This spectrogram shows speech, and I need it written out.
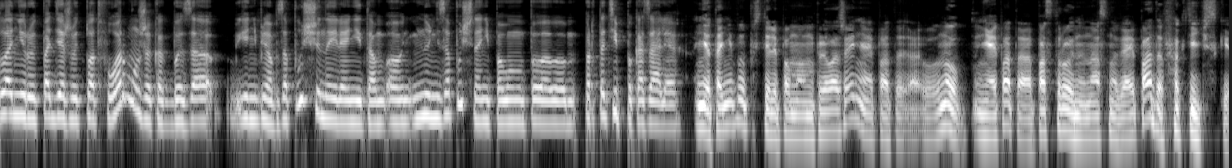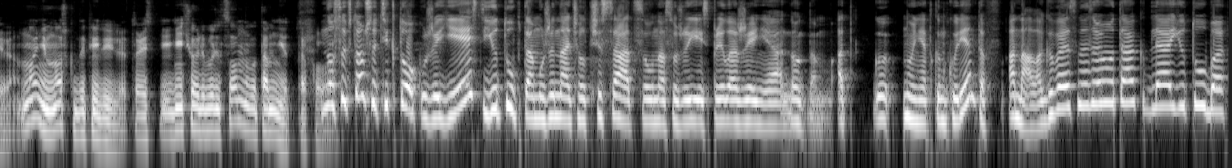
планирует поддерживать платформу уже как бы за, я не понимаю, запущены или они там, а, ну не запущены, они, по-моему, по- прототип показали. Нет, они выпустили, по-моему, приложение iPad, э, ну не iPad, а построенное на основе iPad фактически, но немножко допилили. То есть ничего революционного там нет такого. Но суть в том, что TikTok уже есть, YouTube там уже начал чесаться, у нас уже есть приложение, ну там от Э, ну, не от конкурентов, аналоговое, назовем его так, для Ютуба.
